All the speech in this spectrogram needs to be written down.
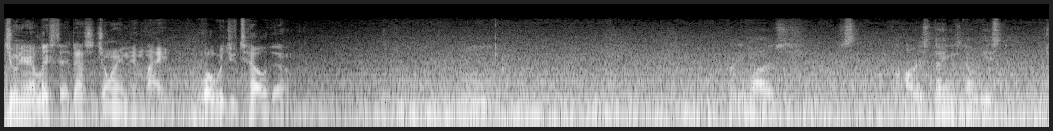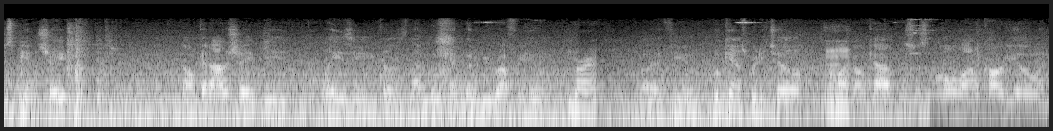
junior enlisted that's joining? Like, what would you tell them? Mm. Pretty much, just the hardest thing is gonna be just be in shape. Don't get out of shape. Be lazy because then boot camp gonna be rough for you. Right. But if you boot camp's pretty chill. I'm not Mhm. gonna cap. It's just a whole lot of cardio and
